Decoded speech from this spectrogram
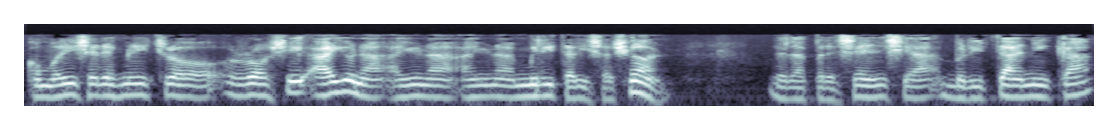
como dice el exministro Rossi, hay una, hay una, hay una militarización de la presencia británica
